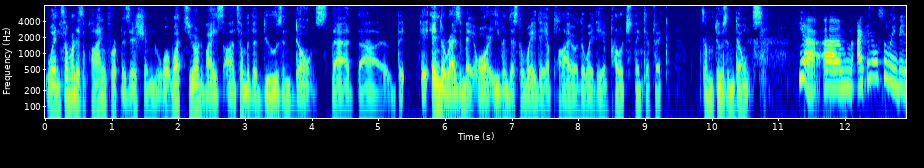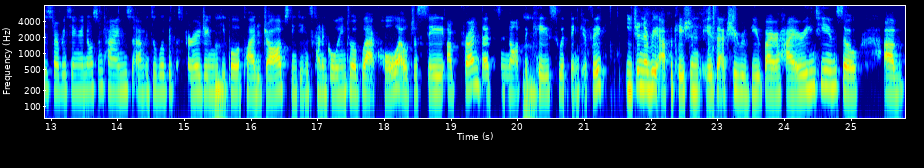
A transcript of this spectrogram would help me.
when someone is applying for a position, what, what's your advice on some of the do's and don'ts that uh, they, in the resume, or even just the way they apply or the way they approach Thinkific? Some do's and don'ts. Yeah, um, I can also maybe just start by saying I know sometimes um, it's a little bit discouraging when mm. people apply to jobs thinking it's kind of going into a black hole. I'll just say upfront that's not the mm. case with Thinkific. Each and every application is actually reviewed by our hiring team. So um,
